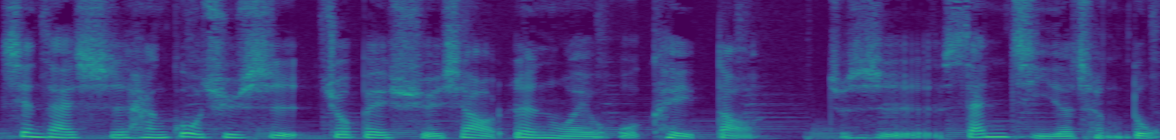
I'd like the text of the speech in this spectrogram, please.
现在式和过去式，就被学校认为我可以到。就是三级的程度，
